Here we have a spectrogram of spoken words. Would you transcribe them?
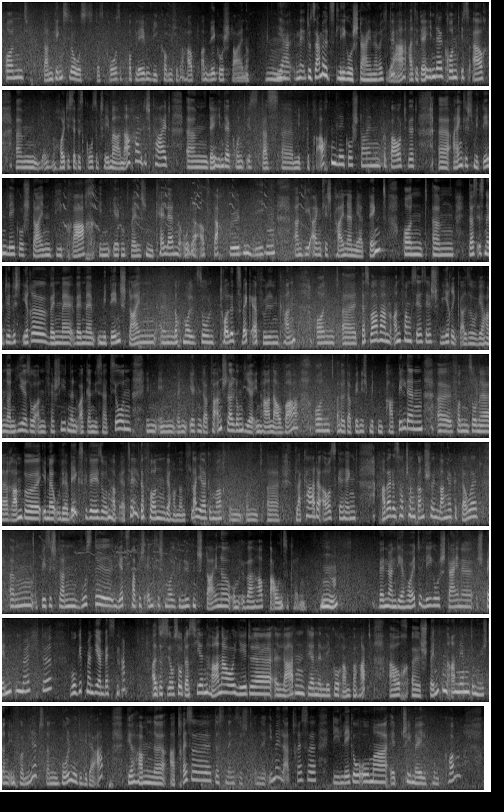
Und dann ging es los. Das große Problem, wie komme ich überhaupt an Legosteine? Mhm. Ja, ne, du sammelst Lego-Steine, richtig? Ja, also der Hintergrund ist auch, ähm, heute ist ja das große Thema Nachhaltigkeit. Ähm, der Hintergrund ist, dass äh, mit gebrauchten Lego-Steinen gebaut wird. Äh, eigentlich mit den Lego-Steinen, die brach in irgendwelchen Kellern oder auf Dachböden liegen, an die eigentlich keiner mehr denkt. Und ähm, das ist natürlich irre, wenn man, wenn man mit den Steinen äh, nochmal so einen tollen Zweck erfüllen kann. Und äh, das war aber am Anfang sehr, sehr schwierig. Also wir haben dann hier so an verschiedenen Organisationen, in, in, wenn irgendeine Veranstaltung hier in Hanau war und äh, da bin ich mit ein paar Bildern äh, von so einer Rampe immer unterwegs gewesen und habe erzählt davon. Wir haben dann Flyer gemacht und, und äh, Plakate ausgehängt. Aber das hat schon ganz schön lange gedauert, ähm, bis ich dann wusste, jetzt habe ich endlich mal genügend Steine, um überhaupt bauen zu können. Mhm. Wenn man dir heute Lego-Steine spenden möchte, wo gibt man die am besten ab? Also es ist so, dass hier in Hanau jeder Laden, der eine Lego-Rampe hat, auch äh, Spenden annimmt und mich dann informiert. Dann holen wir die wieder ab. Wir haben eine Adresse, das nennt sich eine E-Mail-Adresse, die legooma.gmail.com.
